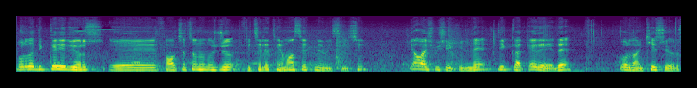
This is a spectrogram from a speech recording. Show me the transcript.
Burada dikkat ediyoruz. Ee, falçatanın ucu fitile temas etmemesi için yavaş bir şekilde dikkat ede ede buradan kesiyoruz.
